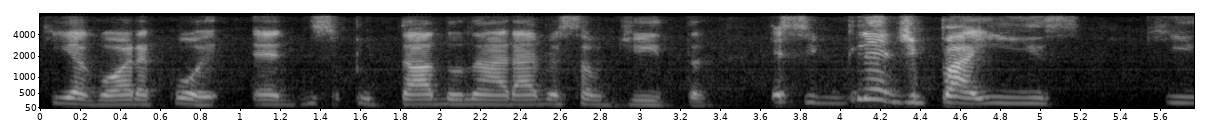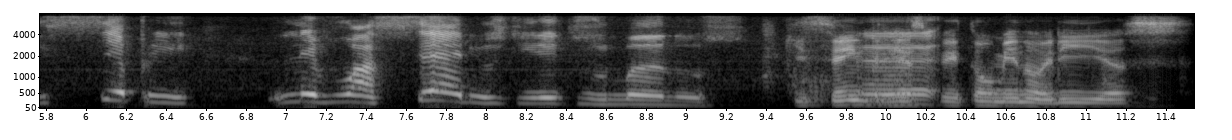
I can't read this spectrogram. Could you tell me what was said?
que agora é, é disputado na Arábia Saudita. Esse grande país que sempre levou a sério os direitos humanos que sempre é, respeitou minorias.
